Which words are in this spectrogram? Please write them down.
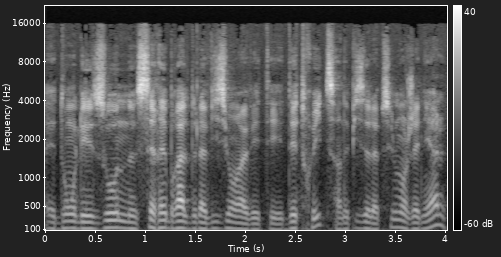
et dont les zones cérébrales de la vision avaient été détruites. C'est un épisode absolument génial.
